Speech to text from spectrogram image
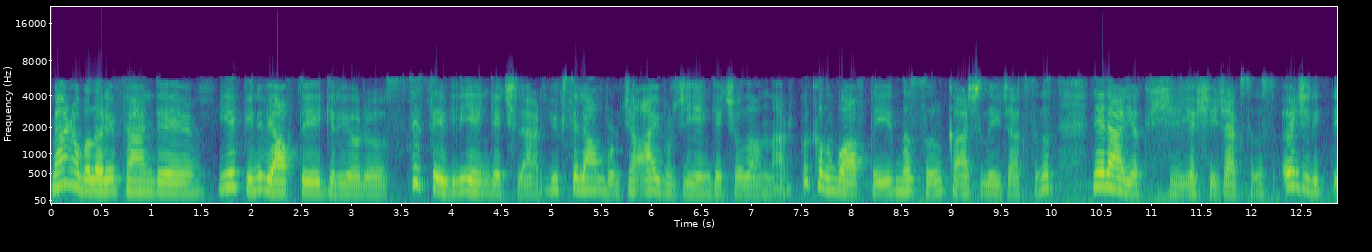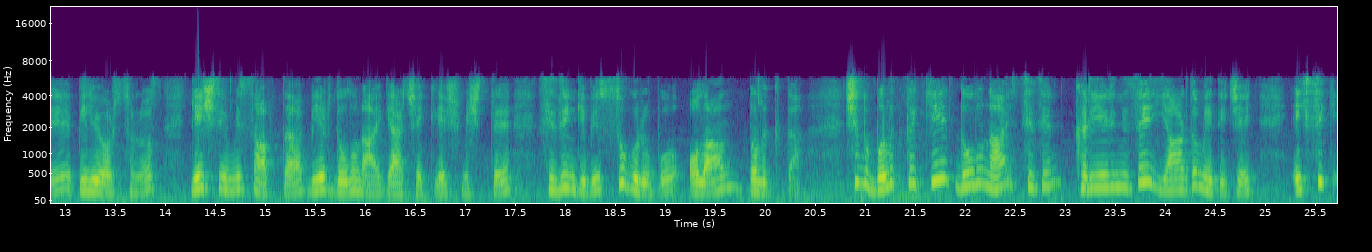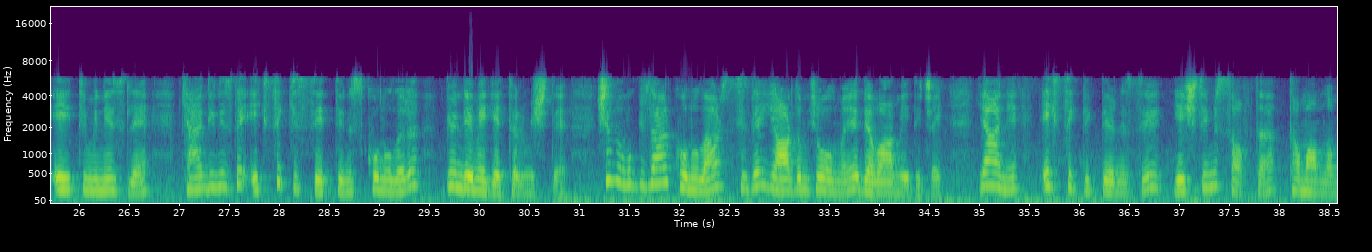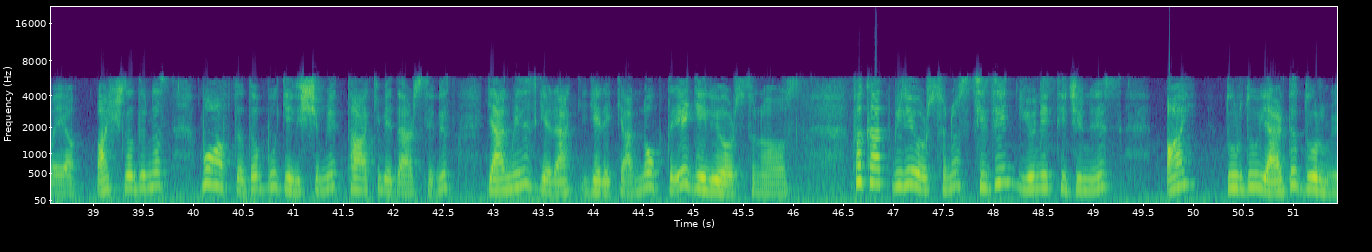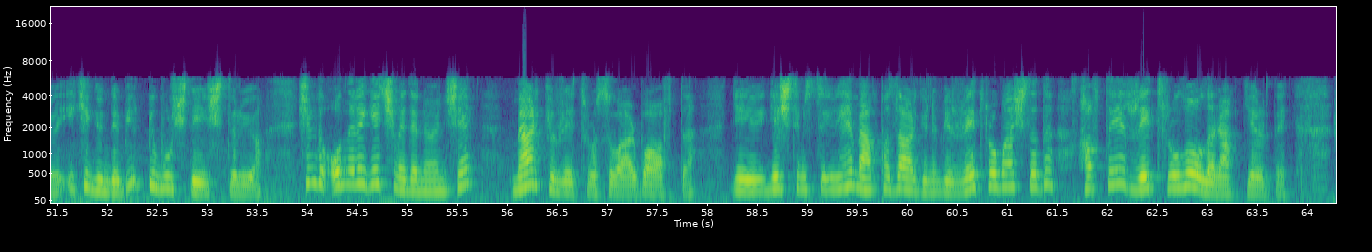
Merhabalar efendim. Yepyeni bir haftaya giriyoruz. Siz sevgili yengeçler, yükselen burcu, ay burcu yengeç olanlar. Bakalım bu haftayı nasıl karşılayacaksınız? Neler yaşayacaksınız? Öncelikle biliyorsunuz geçtiğimiz hafta bir dolunay gerçekleşmişti. Sizin gibi su grubu olan balıkta. Şimdi balıktaki dolunay sizin kariyerinize yardım edecek, eksik eğitiminizle kendinizde eksik hissettiğiniz konuları gündeme getirmişti. Şimdi bu güzel konular size yardımcı olmaya devam edecek. Yani eksikliklerinizi geçtiğimiz hafta tamamlamaya başladınız. Bu haftada bu gelişimi takip ederseniz gelmeniz gerek- gereken noktaya geliyorsunuz. Fakat biliyorsunuz sizin yöneticiniz ay durduğu yerde durmuyor. İki günde bir bir burç değiştiriyor. Şimdi onlara geçmeden önce Merkür retrosu var bu hafta. Ge- Geçtiğimiz hemen pazar günü bir retro başladı. Haftaya retrolu olarak girdik.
